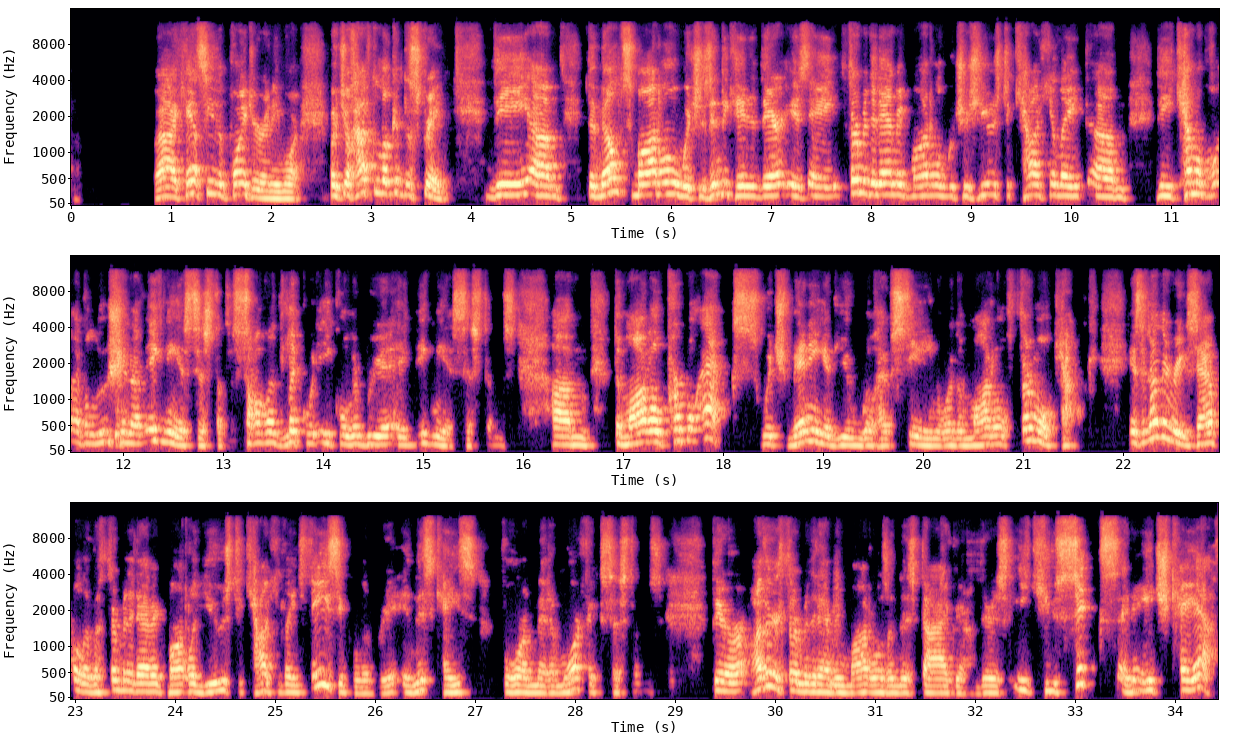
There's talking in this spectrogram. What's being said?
well, I can't see the pointer anymore, but you'll have to look at the screen. The, um, the MELTS model, which is indicated there, is a thermodynamic model which is used to calculate um, the chemical evolution of igneous systems, solid liquid equilibria in igneous systems. Um, the model Perple_X, which many of you will have seen, or the model THERMOCALC, is another example of a thermodynamic model used to calculate phase equilibria, in this case, for metamorphic systems. There are other thermodynamic models in this diagram. There's EQ6 and HKF,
